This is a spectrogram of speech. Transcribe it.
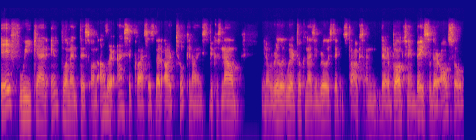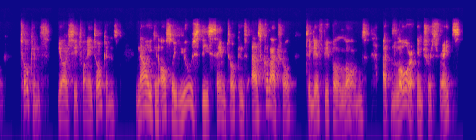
if we can implement this on other asset classes that are tokenized, because now, you know, really we're tokenizing real estate and stocks and they're blockchain based. So they're also tokens, ERC20 tokens. Now you can also use these same tokens as collateral to give people loans at lower interest rates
